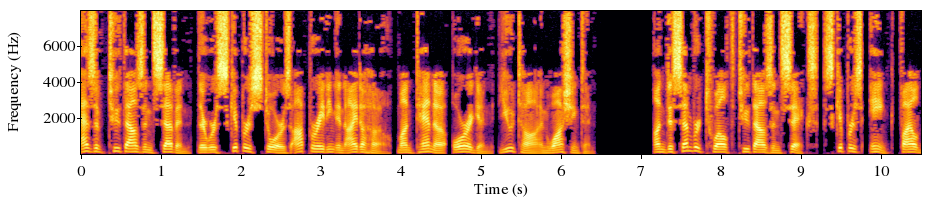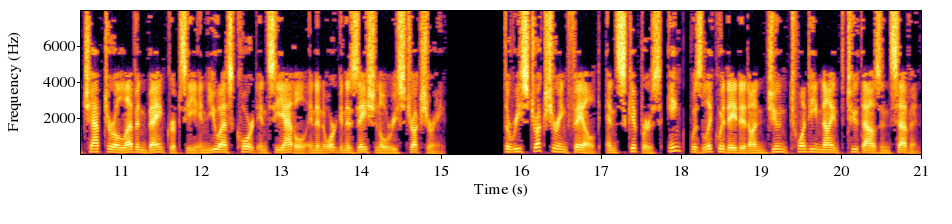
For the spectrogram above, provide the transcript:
As of 2007, there were Skipper's stores operating in Idaho, Montana, Oregon, Utah and Washington. On December 12, 2006, Skippers, Inc., filed Chapter 11 bankruptcy in U.S. court in Seattle in an organizational restructuring. The restructuring failed, and Skippers, Inc., was liquidated on June 29, 2007.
